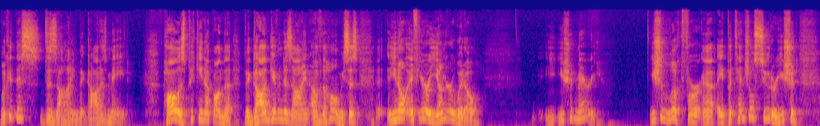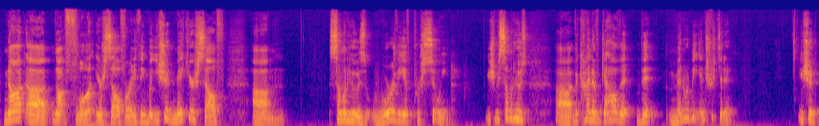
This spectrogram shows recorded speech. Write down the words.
Look at this design that God has made. Paul is picking up on the, the God given design of the home. He says, you know, if you're a younger widow, you should marry. You should look for a, a potential suitor. You should not uh, not flaunt yourself or anything, but you should make yourself um, someone who is worthy of pursuing. You should be someone who's uh, the kind of gal that that men would be interested in. You should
